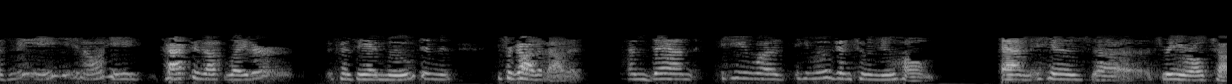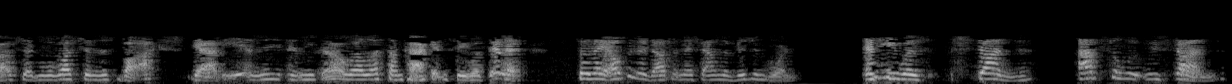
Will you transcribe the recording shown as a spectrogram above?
as me, you know, he packed it up later because he had moved and he forgot about it. And then he was, he moved into a new home and his, uh, three-year-old child said, well, what's in this box, Gabby? And, and he said, oh, well, let's unpack it and see what's in it. So they opened it up and they found the vision board and he was stunned, absolutely stunned,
